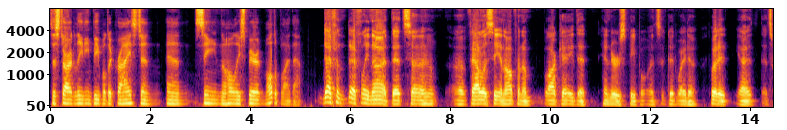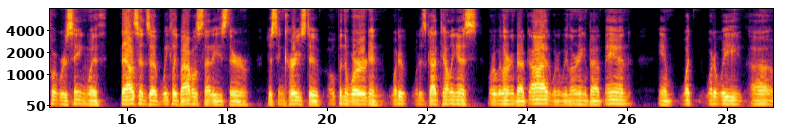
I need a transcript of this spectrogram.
to start leading people to Christ and and seeing the Holy Spirit multiply that. Definitely, definitely not. That's uh, a fallacy and often a blockade that hinders people. It's a good way to put it. Yeah, that's what we're seeing with thousands of weekly Bible studies. They're just encouraged to open the Word and what are, what is God telling us? What are we learning about God? What are we learning about man? And what what are we uh,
